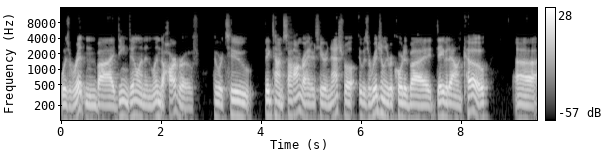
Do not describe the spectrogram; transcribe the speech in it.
was written by dean dillon and linda hargrove who are two big time songwriters here in nashville it was originally recorded by david allan coe uh,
